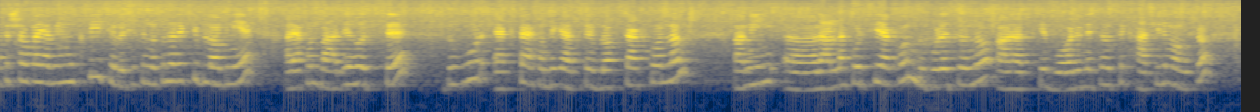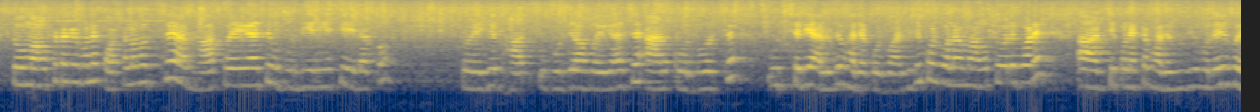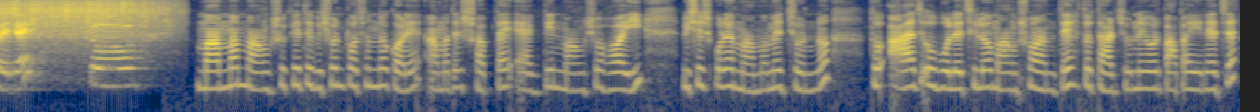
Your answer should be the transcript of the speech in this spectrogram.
আছে সবাই, আমি মুক্তি চলে এসেছি নতুন আর একটি ব্লগ নিয়ে। আর এখন বাজে হচ্ছে দুপুর একটা, এখন থেকে আজকে ব্লগ স্টার্ট করলাম। আমি রান্না করছি এখন দুপুরের জন্য, আর আজকে বর এনেছে হচ্ছে খাসির মাংস। তো মাংসটাকে ওখানে কষানো হচ্ছে, আর ভাত হয়ে গেছে, উপর দিয়ে নিয়েছি, এই দেখো। তো এই যে ভাত উপর দেওয়া হয়ে গেছে, আর করব হচ্ছে উচ্ছে দিয়ে আলু দিয়ে ভাজা করব। আর কিছু করব না, মাংস হলে পরে আর যে কোনো একটা ভাজা ভুজি হলেই হয়ে যায়। তো মাম্মা মাংস খেতে ভীষণ পছন্দ করে। আমাদের সপ্তাহে একদিন মাংস হয়ই, বিশেষ করে মাম্মামের জন্য। তো আজ ও বলেছিল মাংস আনতে, তো তার জন্যই ওর পাপা এনেছে।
